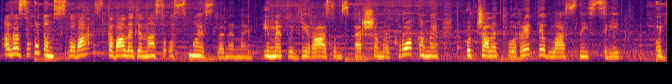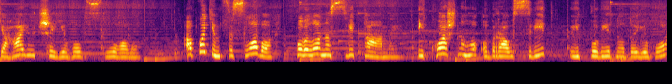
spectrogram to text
Але згодом слова ставали для нас осмисленими, і ми тоді разом з першими кроками почали творити власний світ, одягаючи його в слово. А потім це слово повело нас світами, і кожного обрав світ відповідно до його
